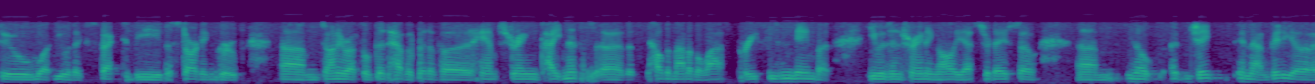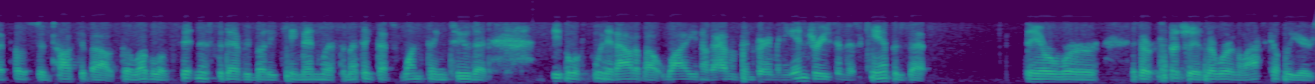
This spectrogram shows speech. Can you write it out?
to what you would expect to be the starting group. Um, Johnny Russell did have a bit of a hamstring tightness uh, that held him out of the last preseason game, but he was in training all yesterday. So, um, you know, uh, Jake in that video that I posted talked about the level of fitness that everybody came in with, and I think that's one thing too that people have pointed out about why you know there haven't been very many injuries in this camp is that there were, especially as there were in the last couple of years,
